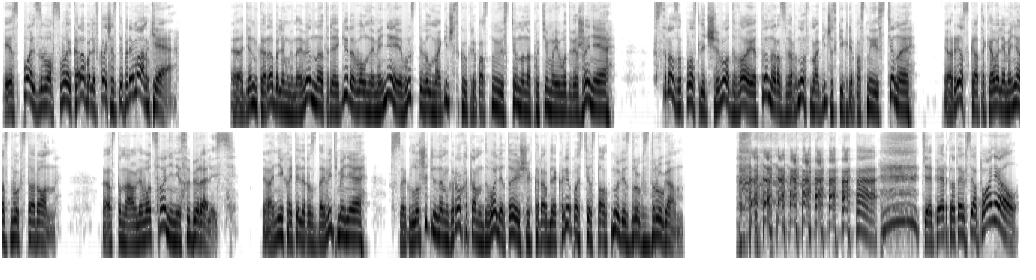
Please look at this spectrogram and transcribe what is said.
использовав свой корабль в качестве приманки?» Один корабль мгновенно отреагировал на меня и выставил магическую крепостную стену на пути моего движения, сразу после чего два Этена, развернув магические крепостные стены, резко атаковали меня с двух сторон. Останавливаться они не собирались. Они хотели раздавить меня. С оглушительным грохотом два летающих корабля крепости столкнулись друг с другом. Теперь-то ты все понял?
